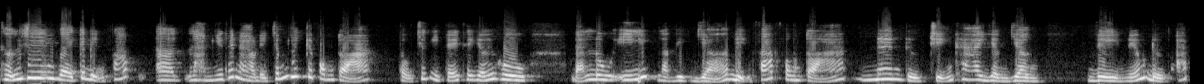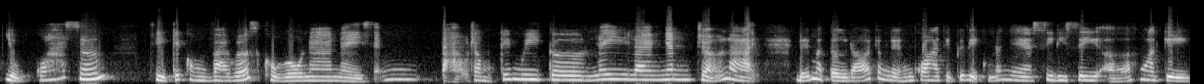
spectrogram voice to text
thử riêng về cái biện pháp à, làm như thế nào để chấm dứt cái phong tỏa tổ chức y tế thế giới WHO đã lưu ý là việc dỡ biện pháp phong tỏa nên được triển khai dần dần. Vì nếu được áp dụng quá sớm thì cái con virus corona này sẽ tạo ra một cái nguy cơ lây lan nhanh trở lại. Để mà từ đó trong ngày hôm qua thì quý vị cũng đã nghe CDC ở Hoa Kỳ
